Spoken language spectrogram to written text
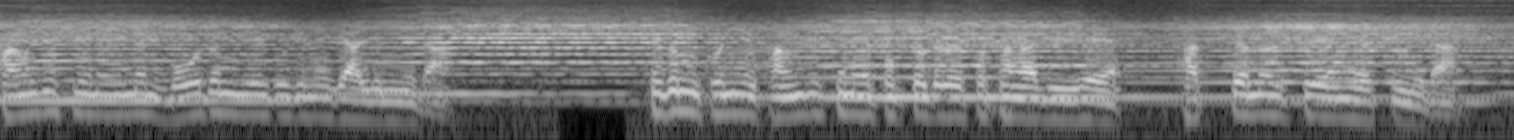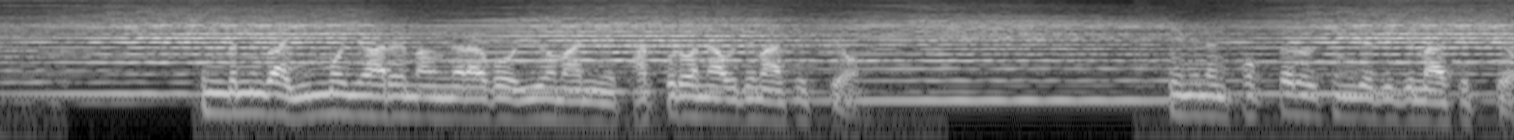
광주 시내에 있는 모든 외국인에게 알립니다. 지금 군이 광주 시내 복도들을 소탕하기 위해 작전을 수행했습니다. 신분과 임무 유화를 막느라고 위험하니 밖으로 나오지 마십시오. 시민은 복도를 숨겨주지 마십시오.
